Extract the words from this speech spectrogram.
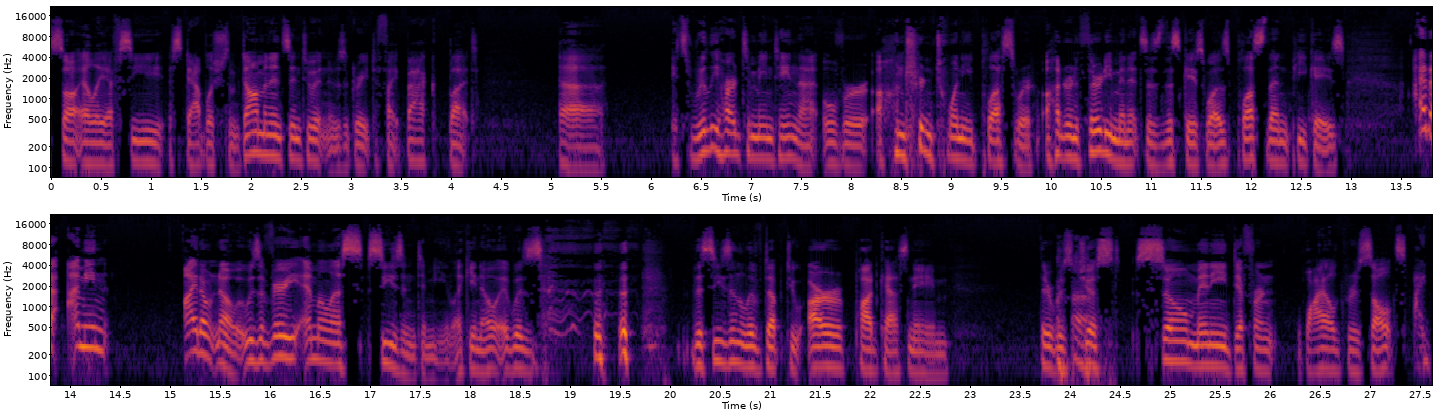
saw LAFC establish some dominance into it, and it was great to fight back. But uh, it's really hard to maintain that over 120 plus or 130 minutes, as this case was, plus then PKs. I mean, I don't know. It was a very MLS season to me. Like, you know, it was the season lived up to our podcast name. There was uh-huh. just so many different wild results. I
